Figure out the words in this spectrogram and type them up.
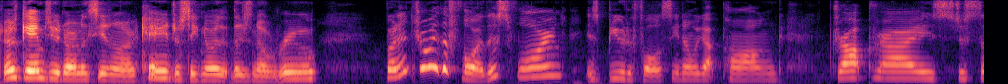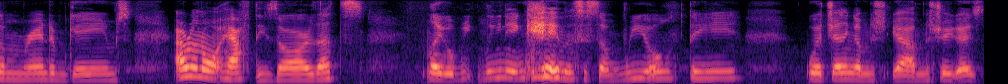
Just games you would normally see in an arcade, just ignore that there's no room. But enjoy the floor. This flooring is beautiful. So, you know, we got Pong, Drop Prize, just some random games. I don't know what half these are. That's like a leaning game. This is some wheel thingy, which I think I'm gonna, yeah, I'm gonna show you guys.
